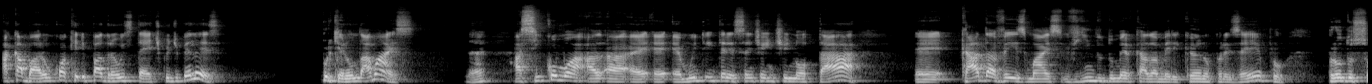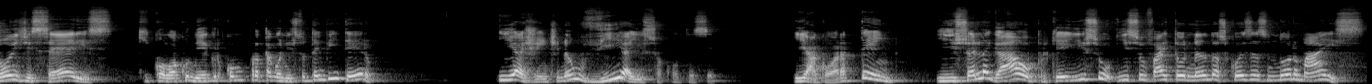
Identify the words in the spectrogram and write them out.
acabaram com aquele padrão estético de beleza. Porque não dá mais. Né? Assim como a, a, a, é, é, muito interessante a gente notar, é, cada vez mais vindo do mercado americano, por exemplo, produções de séries que colocam o negro como protagonista o tempo inteiro. E a gente não via isso acontecer. E agora tem. E isso é legal, porque isso, isso vai tornando as coisas normais.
